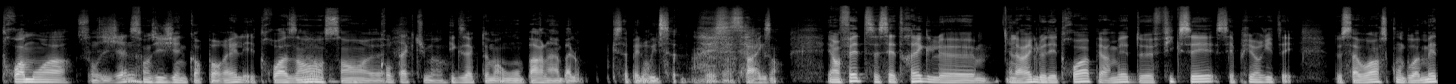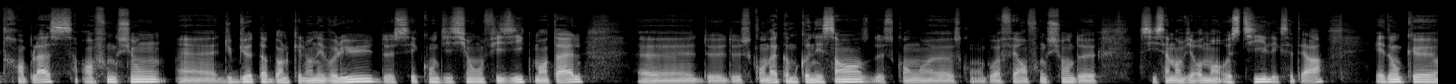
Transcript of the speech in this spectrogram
Trois mois sans hygiène. Sans hygiène corporelle et trois ans sans. Euh, Contact humain. Exactement, où on parle à un ballon qui s'appelle Wilson, par exemple. Et en fait, cette règle, la règle des trois permet de fixer ses priorités de savoir ce qu'on doit mettre en place en fonction euh, du biotope dans lequel on évolue, de ses conditions physiques, mentales, euh, de, de, ce qu'on a comme connaissance, de ce qu'on euh, ce qu'on doit faire en fonction de si c'est un environnement hostile, etc. Et donc euh,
